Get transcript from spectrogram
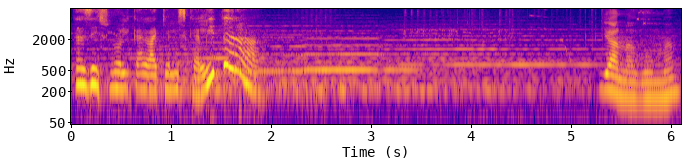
θα ζήσουν όλοι καλά και εμείς καλύτερα. Για να δούμε.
